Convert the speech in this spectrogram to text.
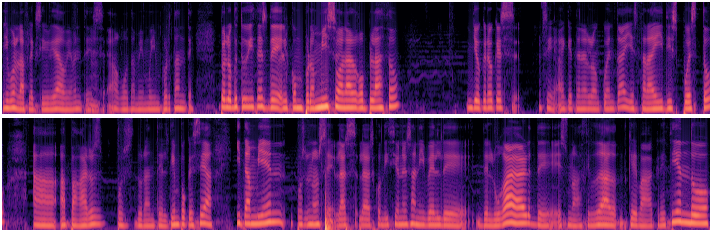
y bueno, la flexibilidad obviamente es mm. algo también muy importante. Pero lo que tú dices del compromiso a largo plazo, yo creo que es, sí, hay que tenerlo en cuenta y estar ahí dispuesto a, a pagaros pues durante el tiempo que sea. Y también, pues no sé, las, las condiciones a nivel de, del lugar, de es una ciudad que va creciendo,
